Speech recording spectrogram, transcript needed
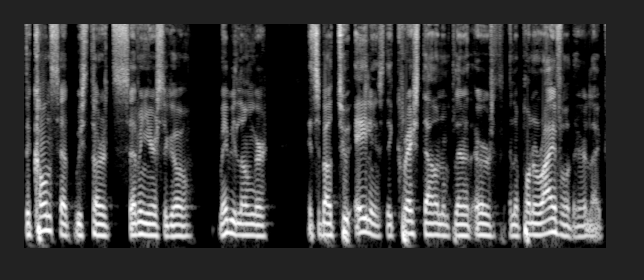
the concept we started seven years ago, maybe longer. It's about two aliens. They crash down on planet Earth, and upon arrival, they're like,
